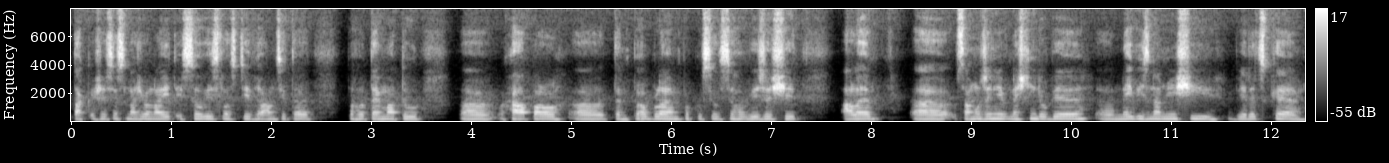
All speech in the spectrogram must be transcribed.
tak, že se snažil najít i souvislosti v rámci té, toho tématu, chápal ten problém, pokusil se ho vyřešit, ale samozřejmě v dnešní době nejvýznamnější vědecké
